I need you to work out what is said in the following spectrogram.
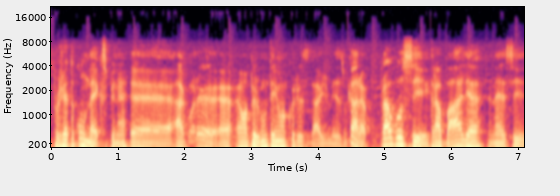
projeto com o Nexp, né? É, agora é, é uma pergunta e uma curiosidade mesmo. Cara, pra você, trabalha, né? Cê,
